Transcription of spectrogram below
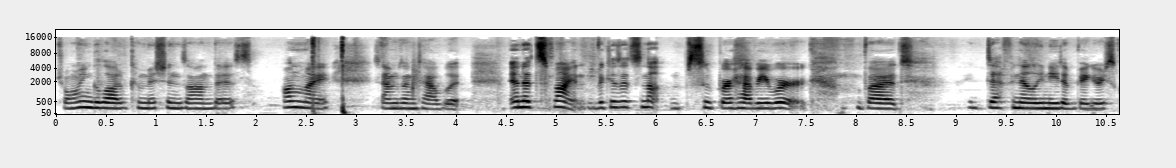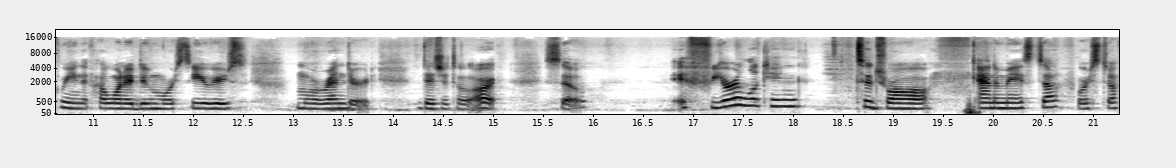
drawing a lot of commissions on this on my Samsung tablet, and it's fine because it's not super heavy work, but I definitely need a bigger screen if I want to do more serious, more rendered digital art. So, if you're looking to draw anime stuff or stuff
